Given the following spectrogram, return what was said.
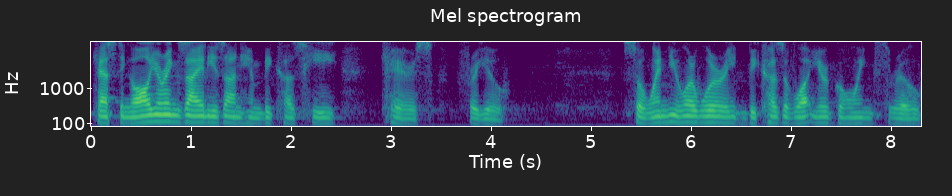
casting all your anxieties on him because he cares for you. So when you are worried because of what you're going through,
